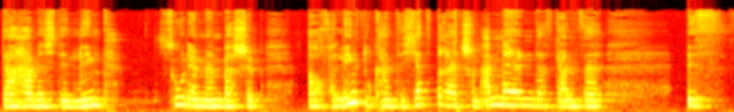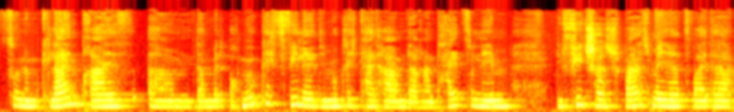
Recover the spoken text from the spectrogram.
Da habe ich den Link zu der Membership auch verlinkt. Du kannst dich jetzt bereits schon anmelden. Das Ganze ist zu einem kleinen Preis, ähm, damit auch möglichst viele die Möglichkeit haben, daran teilzunehmen. Die Features spare ich mir jetzt weiter.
